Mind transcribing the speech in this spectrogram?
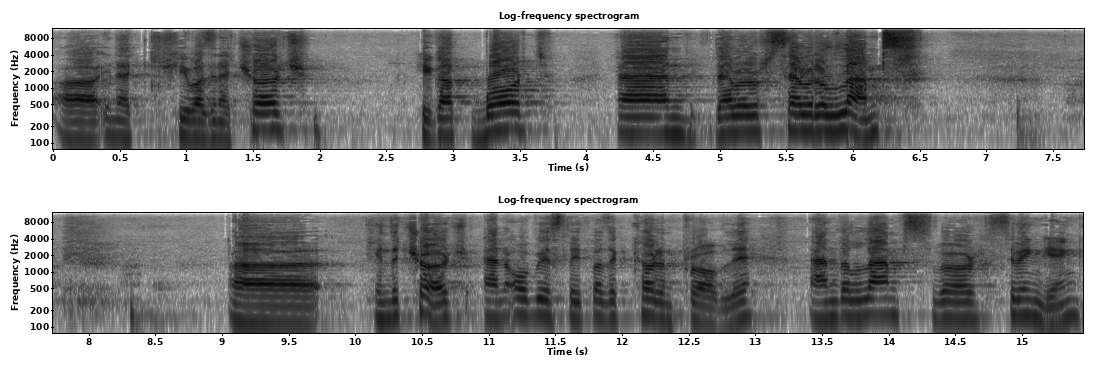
uh, in a, he was in a church, he got bored, and there were several lamps uh, in the church, and obviously it was a current probably, and the lamps were swinging,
